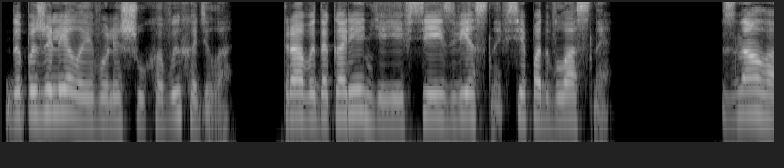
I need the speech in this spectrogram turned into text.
Да пожалела его лешуха, выходила. Травы до коренья ей все известны, все подвластны. Знала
